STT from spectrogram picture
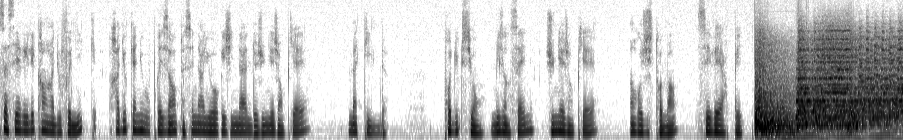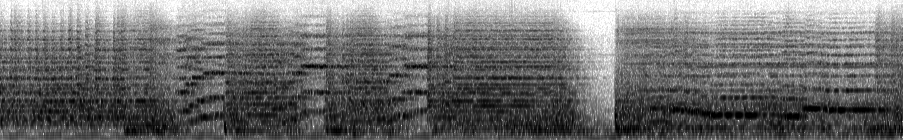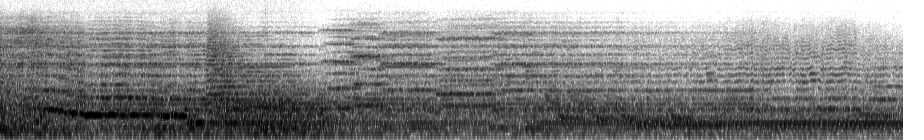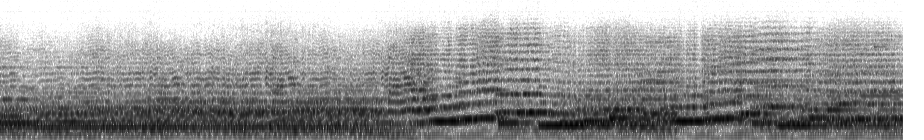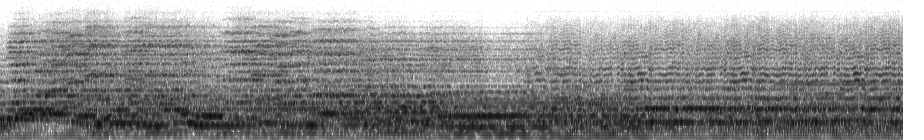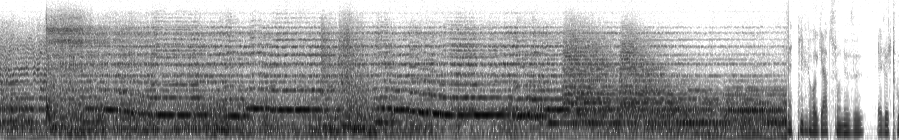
sa série L'écran radiophonique, Radio Canu vous présente un scénario original de Junier Jean-Pierre, Mathilde. Production, mise en scène, Junier Jean-Pierre. Enregistrement, CVRP.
